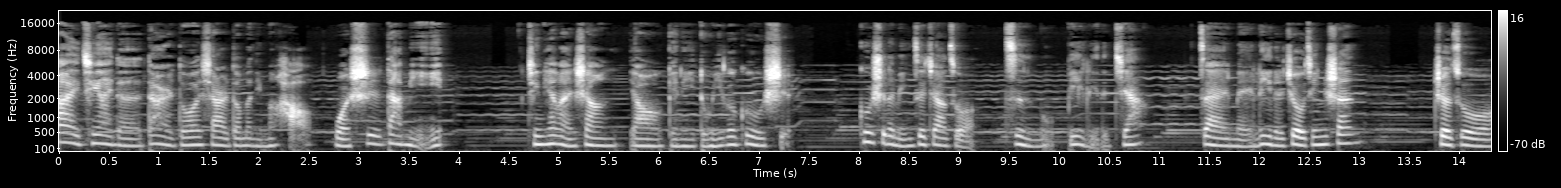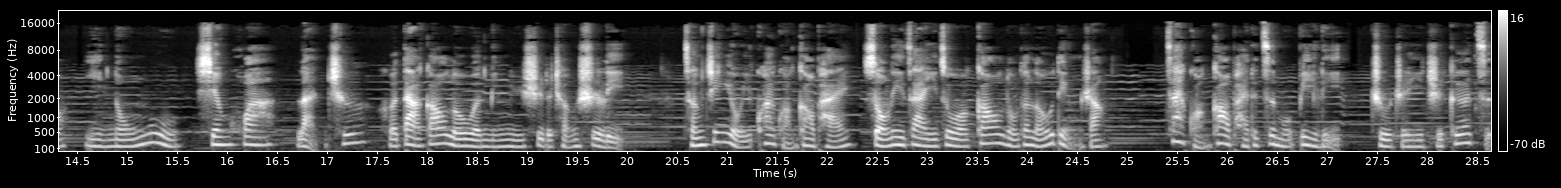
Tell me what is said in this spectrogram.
嗨，亲爱的大耳朵、小耳朵们，你们好，我是大米。今天晚上要给你读一个故事，故事的名字叫做《字母 B 里的家》。在美丽的旧金山，这座以浓雾、鲜花、缆车和大高楼闻名于世的城市里，曾经有一块广告牌耸立在一座高楼的楼顶上，在广告牌的字母 B 里住着一只鸽子。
